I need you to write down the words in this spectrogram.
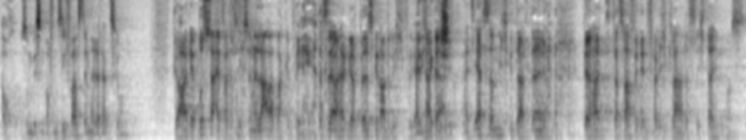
auch so ein bisschen offensiv warst in der Redaktion? Ja, der wusste einfach, dass ich so eine Lavabacke bin. Ja, ja. Das, er hat gedacht, das ist genau der Richtige für Ja, den. die Hat er als erstes an mich gedacht. Ja, ja. Der hat, das war für den völlig klar, dass ich dahin muss.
